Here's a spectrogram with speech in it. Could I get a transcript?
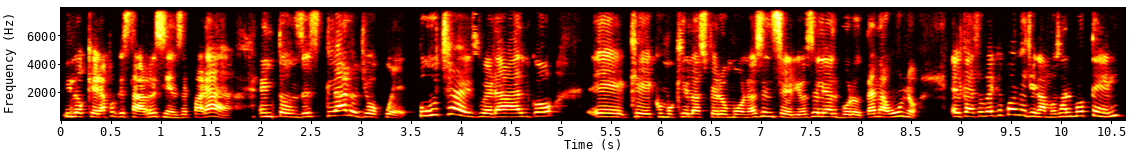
y, lo que era porque estaba recién separada. Entonces, claro, yo fue, pucha, eso era algo eh, que como que las feromonas en serio se le alborotan a uno. El caso fue que cuando llegamos al motel,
